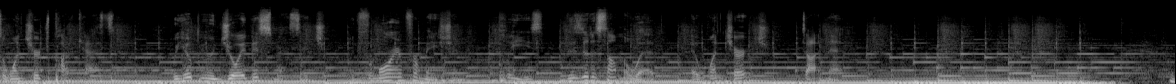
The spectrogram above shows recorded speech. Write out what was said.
to One Church Podcast. We hope you enjoy this message, and for more information, please visit us on the web at onechurch.net.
